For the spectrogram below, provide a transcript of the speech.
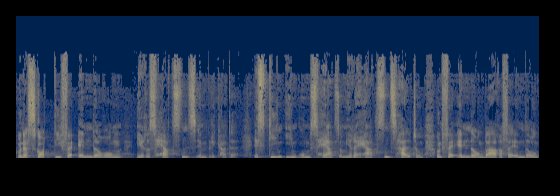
Und dass Gott die Veränderung ihres Herzens im Blick hatte. Es ging ihm ums Herz, um ihre Herzenshaltung. Und Veränderung, wahre Veränderung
